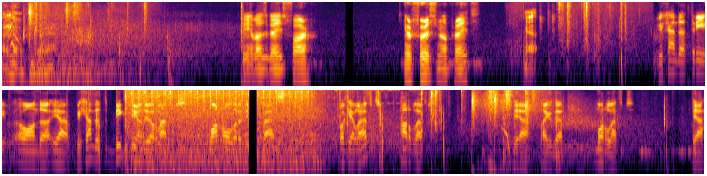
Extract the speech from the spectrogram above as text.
I'm open door. Okay, last guy is far. Your first knock, right? Yeah. Behind the tree on the yeah, behind the big tree on your left. One already passed. Okay, left, hard left. Yeah, like that. More left. Yeah.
